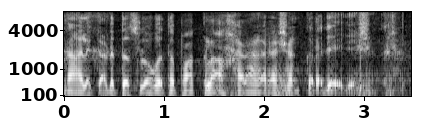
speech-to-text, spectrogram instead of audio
நாளைக்கு அடுத்த ஸ்லோகத்தை பார்க்கலாம். ஹரஹர சங்கர ஜெய ஜெயசங்கர்.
